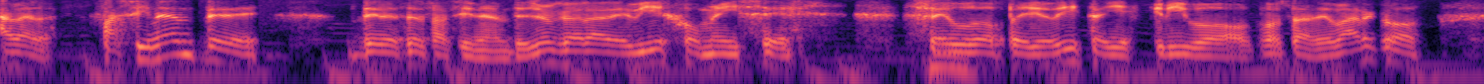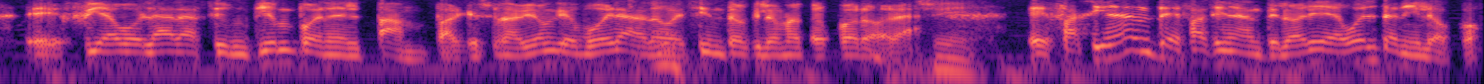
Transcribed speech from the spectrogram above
a ver, fascinante debe ser fascinante. Yo que ahora de viejo me hice pseudo periodista y escribo cosas de barcos, eh, fui a volar hace un tiempo en el Pampa, que es un avión que vuela a 900 kilómetros por hora. Sí. Es fascinante, fascinante, lo haría de vuelta ni loco.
